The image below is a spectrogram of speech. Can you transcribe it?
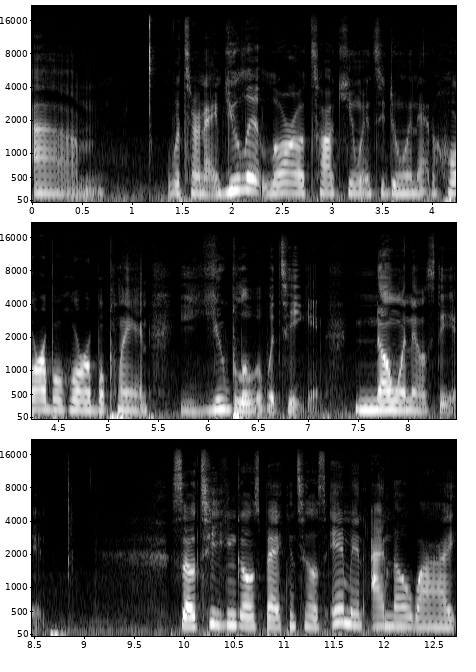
um what's her name? You let Laurel talk you into doing that horrible, horrible plan. You blew it with Tegan. No one else did. So Tegan goes back and tells Emmett, I know why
